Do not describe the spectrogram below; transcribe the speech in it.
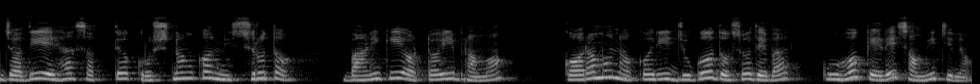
ଯଦି ଏହା ସତ୍ୟ କୃଷ୍ଣଙ୍କ ନିଃସୃତ ବାଣୀ କି ଅଟଇ ଭ୍ରମ କରମ ନ କରି ଯୁଗ ଦୋଷ ଦେବା କୁହ କେଡ଼େ ସମୀଚୀନ?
